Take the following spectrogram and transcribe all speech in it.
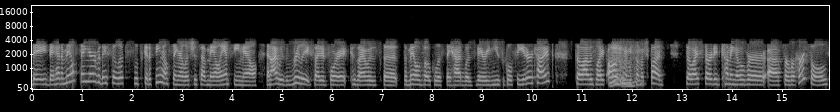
they they had a male singer, but they said let's let's get a female singer. Let's just have male and female. And I was really excited for it because I was the the male vocalist they had was very musical theater type. So I was like, oh, it's going to be so much fun so I started coming over uh, for rehearsals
